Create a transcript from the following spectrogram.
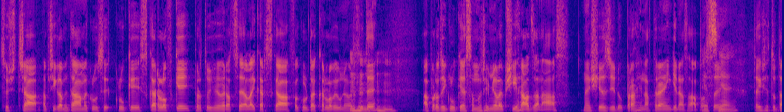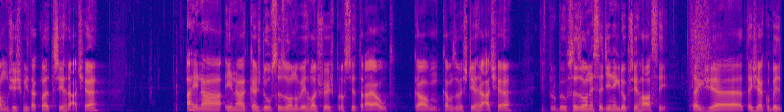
což třeba například my tam máme kluci, kluky z Karlovky, protože v Hradce je lékařská fakulta Karlovy univerzity. Mm-hmm a pro ty kluky je samozřejmě lepší hrát za nás, než jezdit do Prahy na tréninky, na zápasy. Jasně. Takže to tam můžeš mít takhle tři hráče. A i na, i na každou sezónu vyhlašuješ prostě tryout, kam, kam zveš ty hráče. I v průběhu sezóny se ti někdo přihlásí. Takže, takže jakoby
